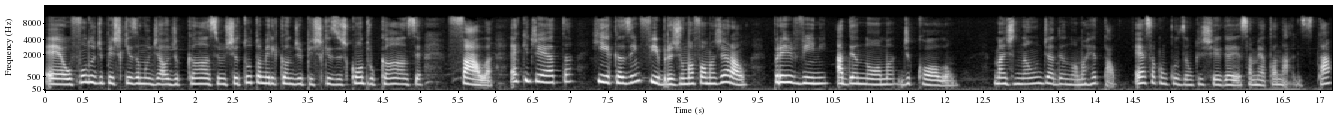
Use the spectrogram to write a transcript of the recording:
é, o Fundo de Pesquisa Mundial de Câncer, o Instituto Americano de Pesquisas contra o Câncer, fala é que dieta ricas em fibras, de uma forma geral, previne adenoma de cólon, mas não de adenoma retal. Essa é a conclusão que chega a essa meta-análise, tá?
